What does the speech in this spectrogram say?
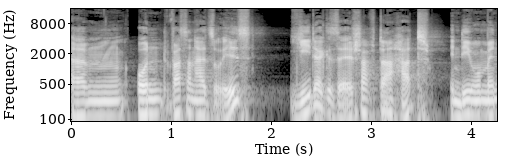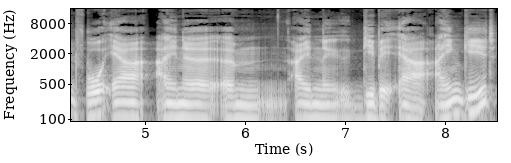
Ähm, und was dann halt so ist, jeder Gesellschafter hat in dem Moment, wo er eine, ähm, eine GBR eingeht,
